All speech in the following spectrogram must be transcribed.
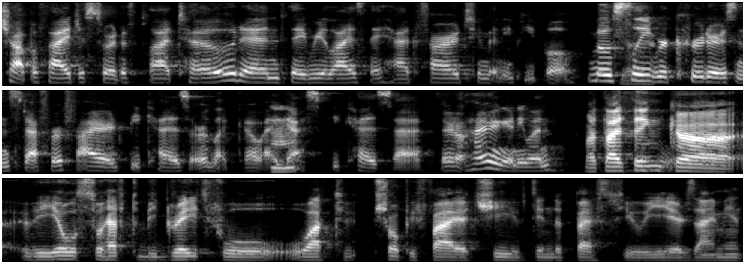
Shopify just sort of plateaued and they realized they had far too many people. Mostly yeah. recruiters and stuff were fired because, or let go, I mm. guess, because uh, they're not hiring anyone. But I think uh, we also have to be grateful what Shopify achieved in the past few years. I mean,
